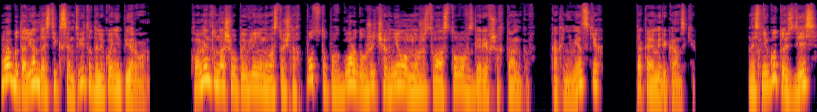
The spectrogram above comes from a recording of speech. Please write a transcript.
Мой батальон достиг Сент-Вита далеко не первым. К моменту нашего появления на восточных подступах города уже чернело множество остовов сгоревших танков, как немецких, так и американских. На снегу то здесь,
